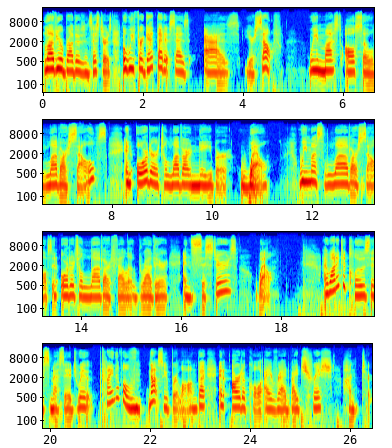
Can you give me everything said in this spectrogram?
love your brothers and sisters, but we forget that it says as yourself. We must also love ourselves in order to love our neighbor well. We must love ourselves in order to love our fellow brother and sisters well. I wanted to close this message with kind of a not super long, but an article I read by Trish Hunter.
